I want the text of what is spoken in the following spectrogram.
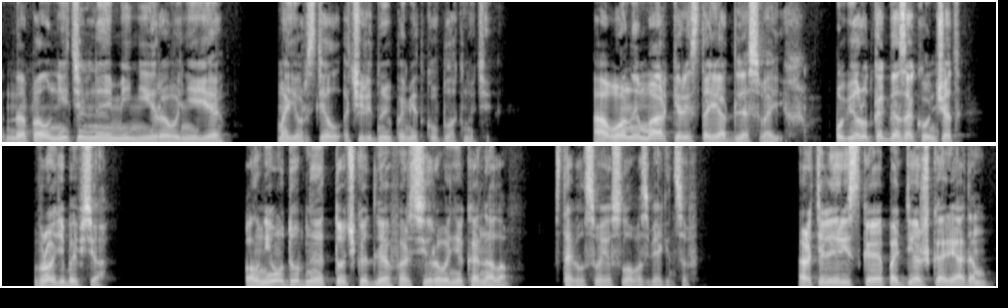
Дополнительное минирование. Майор сделал очередную пометку в блокноте. А вон и маркеры стоят для своих. Уберут, когда закончат. Вроде бы все. Вполне удобная точка для форсирования канала, вставил свое слово Звягинцев. Артиллерийская поддержка рядом.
